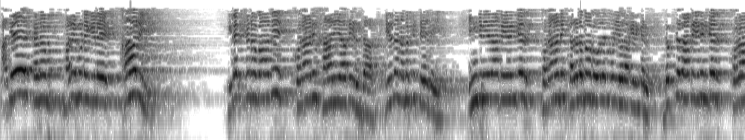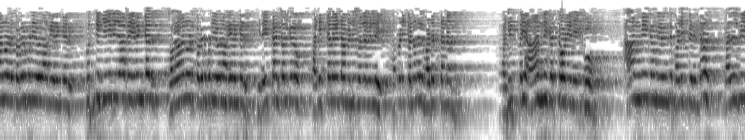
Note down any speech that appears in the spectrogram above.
அதே கணம் மறுமுனையிலே காரி. இலக்கணவாதி கொரானில் ஹாரியாக இருந்தார். இதுதான் நமக்கு தேவை. இன்ஜினியராக இருங்கள் கொரானை சரளமாக ஓதக்கூடியவராக இருங்கள் டாக்டராக இருங்கள் கொரானோட தொடர்புடையவராக இருங்கள் புத்திஜீவியாக இருங்கள் கொரானோட தொடர்புடையவராக இருங்கள். இதைத்தான் சொல்கிறோம். படிக்க வேண்டாம் என்று சொல்லவில்லை. அப்படி சொன்னது மடத்தனம். படிப்பை ஆன்மீகத்தோடு இணைப்போம். ஆன்மீகம் இருந்து படிப்பிருந்தால் கல்வி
